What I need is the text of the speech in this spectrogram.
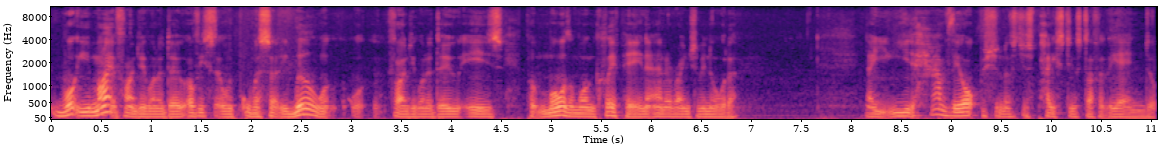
What you might find you want to do, obviously, or almost certainly will find you want to do, is put more than one clip in and arrange them in order. Now you- you'd have the option of just pasting stuff at the end, or,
